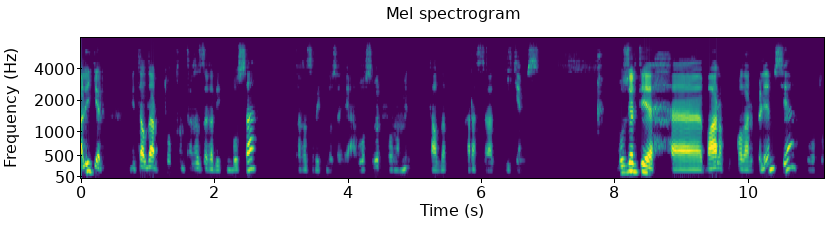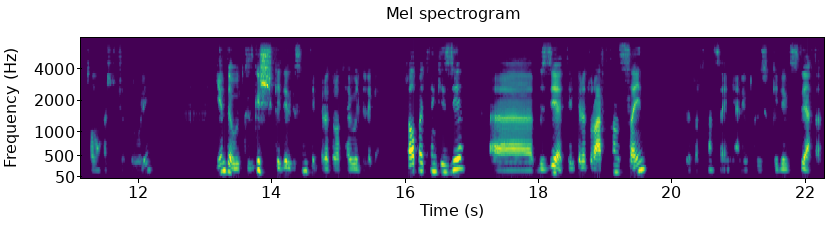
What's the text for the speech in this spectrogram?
Ал егер металдар токтың тығыздығы дейтін болса тығыздық дейтін болса иә осы бір формамен талдап қарастырады екенбіз. Бұл жерде ә, барлық букваларды білеміз иә ол тоқталудың қажеті жоқ деп ойлаймын. Енді өткізгіш кедергісінің температура тәуелділігі. Жалпы айтқан кезде ә, бізде температура артқан сайын температура артқан сайын яғни өткізгіш кедергісі де артады.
